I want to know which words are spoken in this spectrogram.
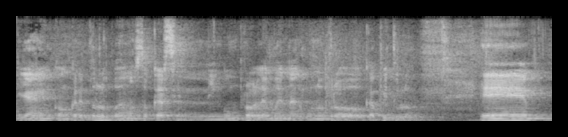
ya en concreto lo podemos tocar sin ningún problema en algún otro capítulo. Eh,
